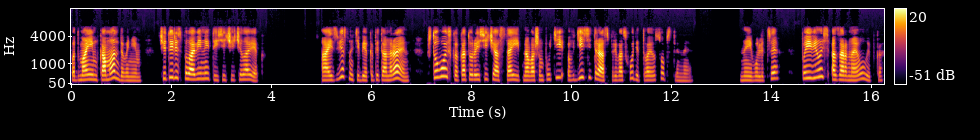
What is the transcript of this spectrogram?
Под моим командованием четыре с половиной тысячи человек. А известно тебе, капитан Райан, что войско, которое сейчас стоит на вашем пути, в десять раз превосходит твое собственное?» На его лице появилась озорная улыбка.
